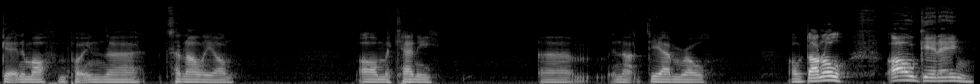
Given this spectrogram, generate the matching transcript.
getting him off and putting uh, Tonali on. Or McKennie um, in that DM role. O'Donnell. Oh, get in.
